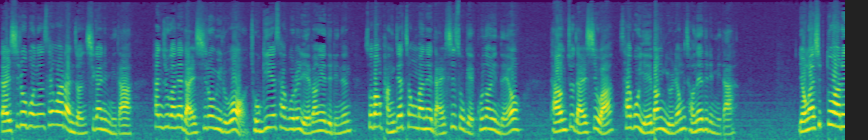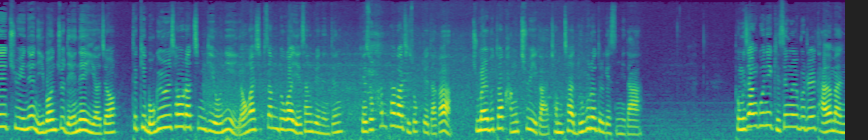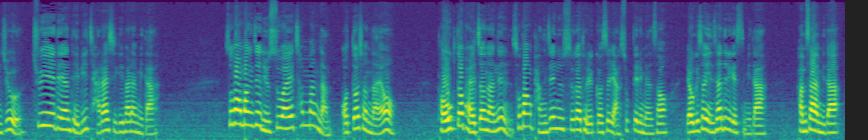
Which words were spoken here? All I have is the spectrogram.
날씨로 보는 생활안전 시간입니다. 한 주간의 날씨로 미루어 조기의 사고를 예방해드리는 소방방재청만의 날씨 소개 코너인데요. 다음 주 날씨와 사고 예방 요령 전해드립니다. 영하 10도 아래의 추위는 이번 주 내내 이어져 특히 목요일 서울 아침 기온이 영하 13도가 예상되는 등 계속 한파가 지속되다가 주말부터 강추위가 점차 누그러들겠습니다. 동장군이 기승을 부릴 다음 한 주 추위에 대한 대비 잘 하시기 바랍니다. 소방방재 뉴스와의 첫 만남 어떠셨나요? 더욱더 발전하는 소방방재 뉴스가 될 것을 약속드리면서 여기서 인사드리겠습니다. 감사합니다.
